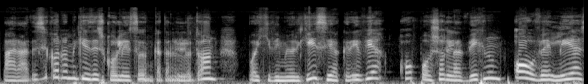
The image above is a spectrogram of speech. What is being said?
παρά τις οικονομικές δυσκολίες των καταναλωτών που έχει δημιουργήσει η ακρίβεια, όπως όλα δείχνουν, ο οβελία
